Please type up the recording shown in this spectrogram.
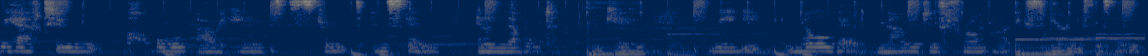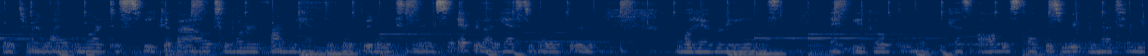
we have to hold our heads straight and steady and leveled. Okay we know that knowledge is from our experiences that we go through in life. In order to speak about, to learn from, we have to go through the experience. So everybody has to go through whatever it is that you go through because all this stuff is written. I tell you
